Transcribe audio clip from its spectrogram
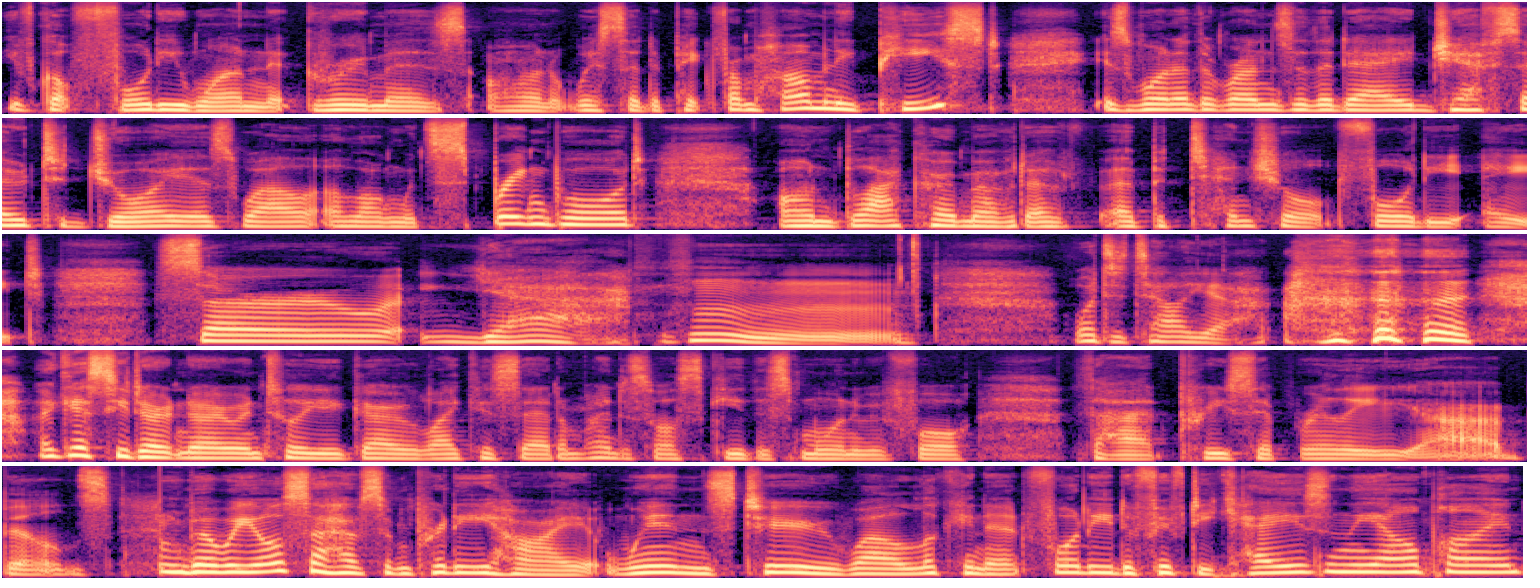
you've got 41 groomers on Whistler to pick from. Harmony Piste is one of the runs of the day. Jeffso to Joy as well, along with Springboard on Blackcomb at a, a potential 48. So, yeah, hmm what to tell you. I guess you don't know until you go. Like I said, I might as well ski this morning before that precip really uh, builds. But we also have some pretty high winds too. Well, looking at 40 to 50 k's in the Alpine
